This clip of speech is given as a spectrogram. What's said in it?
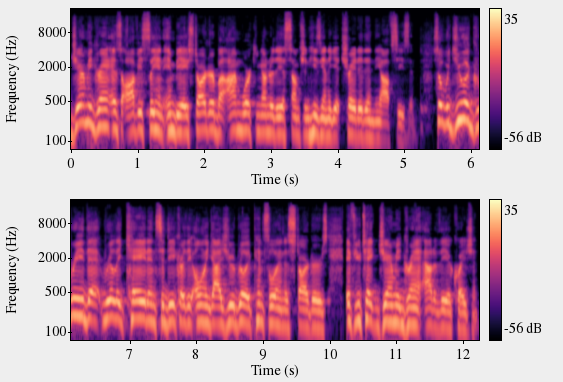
Jerami Grant is obviously an NBA starter, but I'm working under the assumption he's going to get traded in the offseason. So would you agree that really Cade and Saddiq are the only guys you would really pencil in as starters if you take Jerami Grant out of the equation?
